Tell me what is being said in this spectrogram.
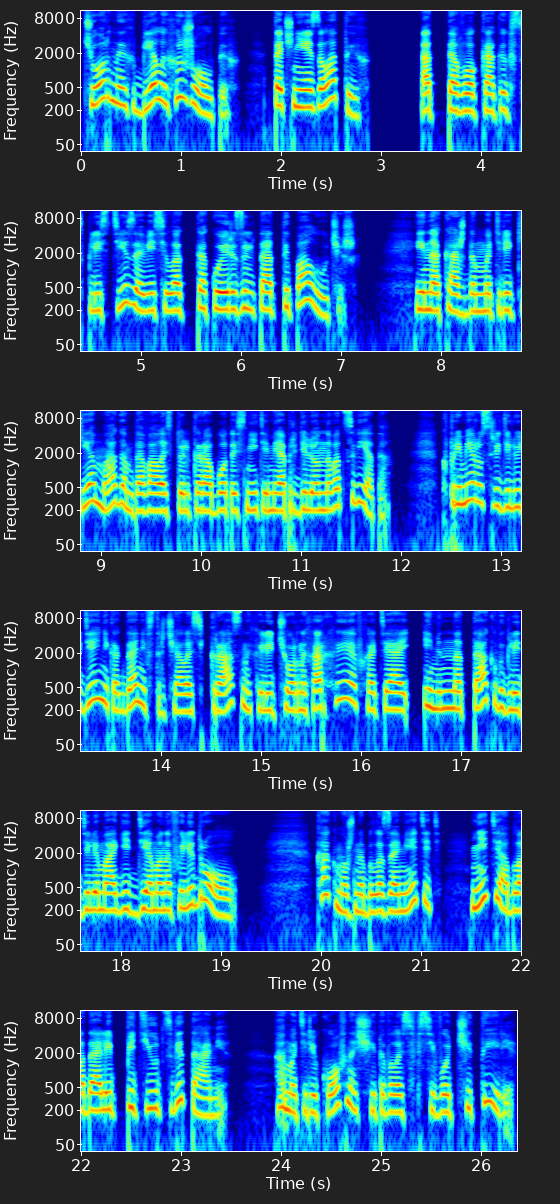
черных, белых и желтых. Точнее, золотых. От того, как их сплести, зависело, какой результат ты получишь и на каждом материке магам давалась только работа с нитями определенного цвета. К примеру, среди людей никогда не встречалось красных или черных археев, хотя именно так выглядели маги демонов или дроу. Как можно было заметить, нити обладали пятью цветами, а материков насчитывалось всего четыре.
